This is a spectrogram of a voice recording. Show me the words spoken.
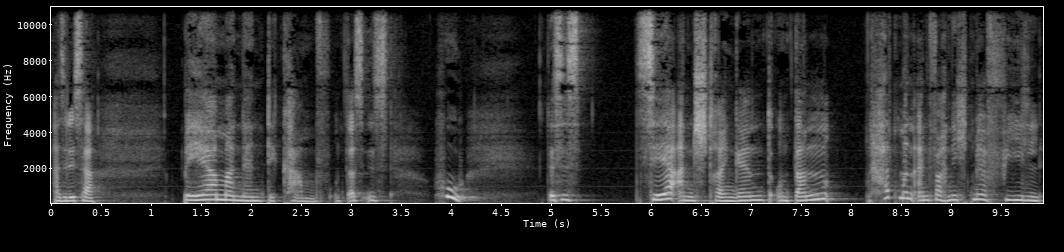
Also dieser permanente Kampf und das ist, huh, das ist sehr anstrengend und dann hat man einfach nicht mehr viel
